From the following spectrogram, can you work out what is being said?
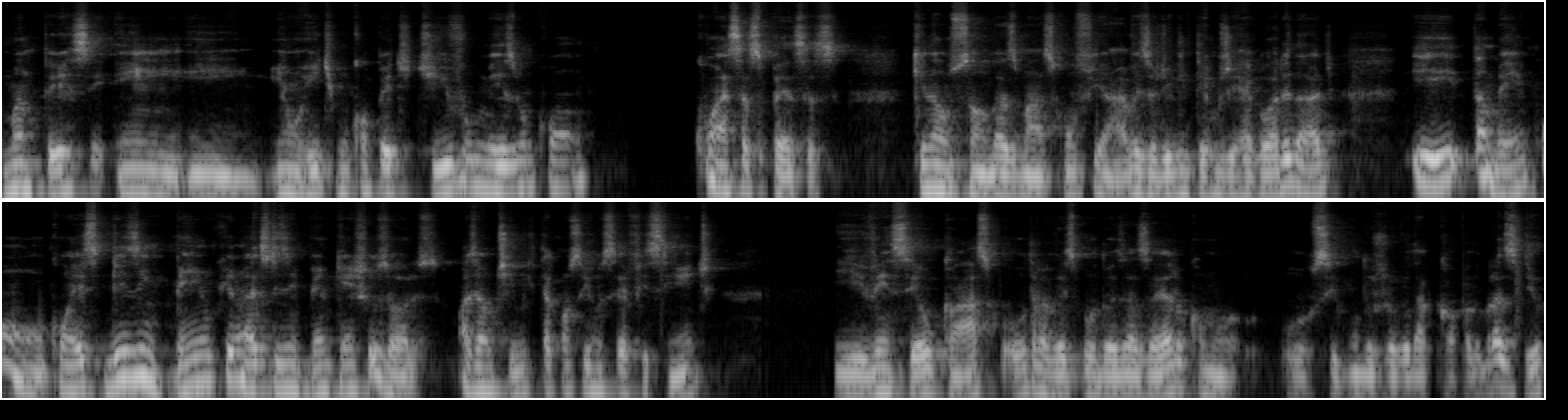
manter-se em, em, em, um ritmo competitivo, mesmo com, com essas peças que não são das mais confiáveis, eu digo em termos de regularidade, e também com, com esse desempenho que não é esse desempenho que enche os olhos, mas é um time que está conseguindo ser eficiente e venceu o clássico outra vez por 2 a 0 como o segundo jogo da Copa do Brasil,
